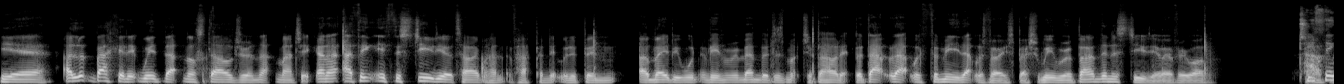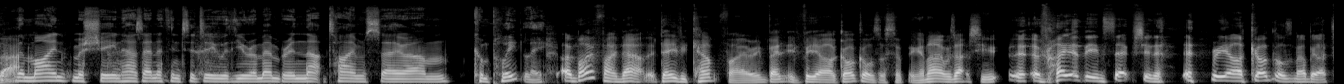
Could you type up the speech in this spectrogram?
Yeah, I look back at it with that nostalgia and that magic, and I, I think if the studio time hadn't have happened, it would have been. I maybe wouldn't have even remembered as much about it. But that that was for me. That was very special. We were a band in a studio. Everyone. Do you think that. the mind machine has anything to do with you remembering that time so um, completely? I might find out that David Campfire invented VR goggles or something, and I was actually uh, right at the inception of VR goggles, and I'll be like,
